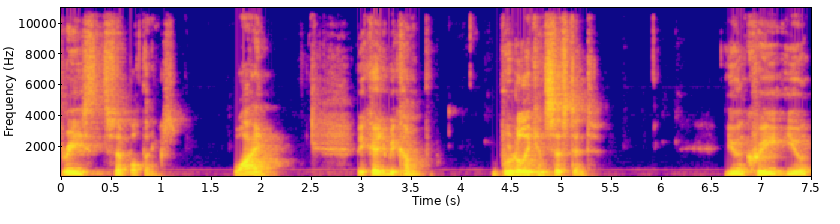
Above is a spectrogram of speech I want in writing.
Three simple things. Why? Because you become brutally consistent you increase you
